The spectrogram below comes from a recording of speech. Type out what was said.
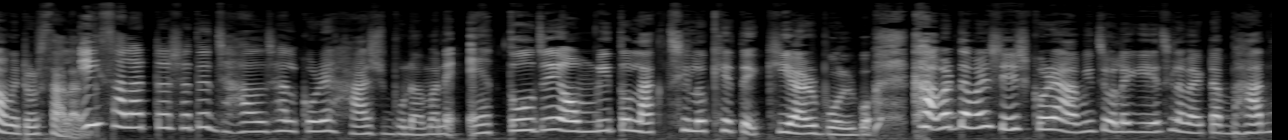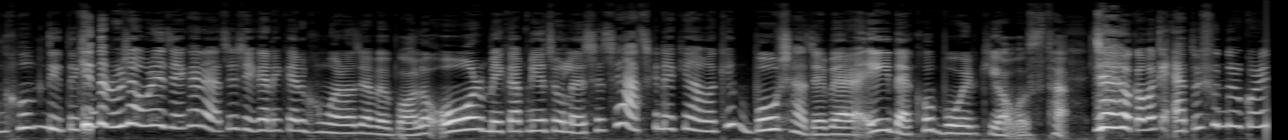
টমেটোর সালাদ। এই সালাদটার সাথে ঝাল ঝাল করে হাঁস বুনা মানে এত যে অমৃত লাগছিল খেতে, কি আর বলব? খাবার দাবার শেষ করে আমি চলে গিয়েছিলাম একটা ভাত ঘুম দিতে। কিন্তু রুষামুড়ি যেখানে আছে, সেখানে কি আর ঘুমানো যাবে বলো? ওর মেকআপ নিয়ে চলে এসেছে, আজকে নাকি আমাকে বউ সাজাবে। আর এই দেখো বউয়ের কি অবস্থা। যাই হোক, আমাকে এত সুন্দর করে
